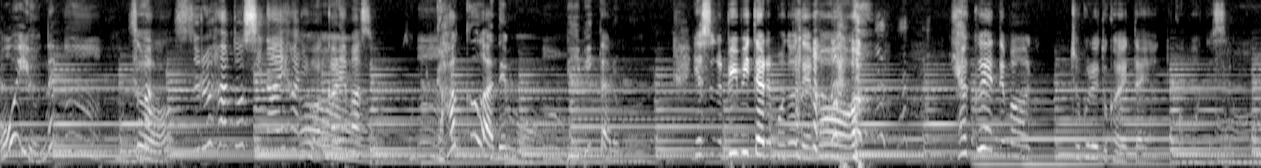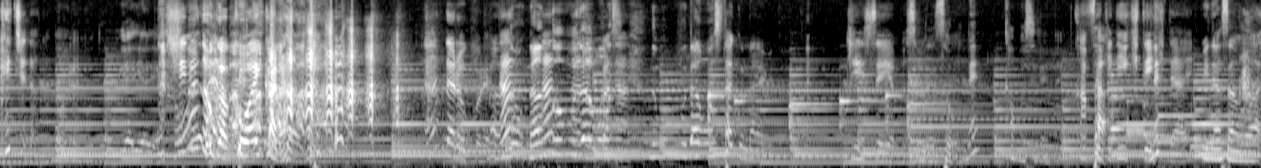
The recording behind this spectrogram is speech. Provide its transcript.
多いよね。そう。する派としない派に分かれます。よ。額はでもん。ビビたるもの。いやそのビビたるものでも 100円でもチョコレート買えたやんとか思うんですよ。ケチなのいやいやいや死ぬのが怖いから。なんだろうこれ。何の何の無駄も無駄もしたくないみたいな。な人生やっぱそうですそうね。かもしれない完璧に生きていきたい、皆さんはい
